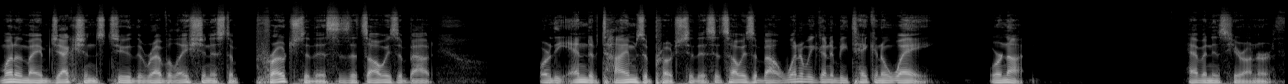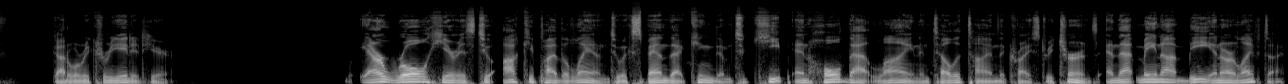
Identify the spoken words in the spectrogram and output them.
one of my objections to the revelationist approach to this is it's always about or the end of times approach to this it's always about when are we going to be taken away or not? Heaven is here on earth. God will recreate it here. Our role here is to occupy the land to expand that kingdom to keep and hold that line until the time that christ returns and that may not be in our lifetime.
